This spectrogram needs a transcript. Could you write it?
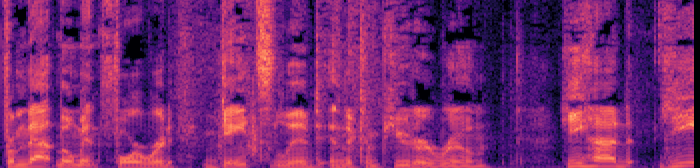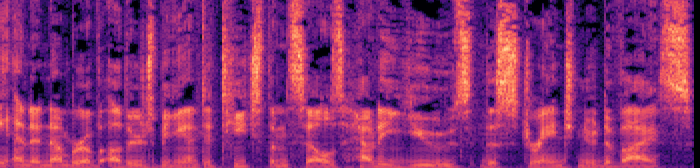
From that moment forward, Gates lived in the computer room. He had he and a number of others began to teach themselves how to use this strange new device.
